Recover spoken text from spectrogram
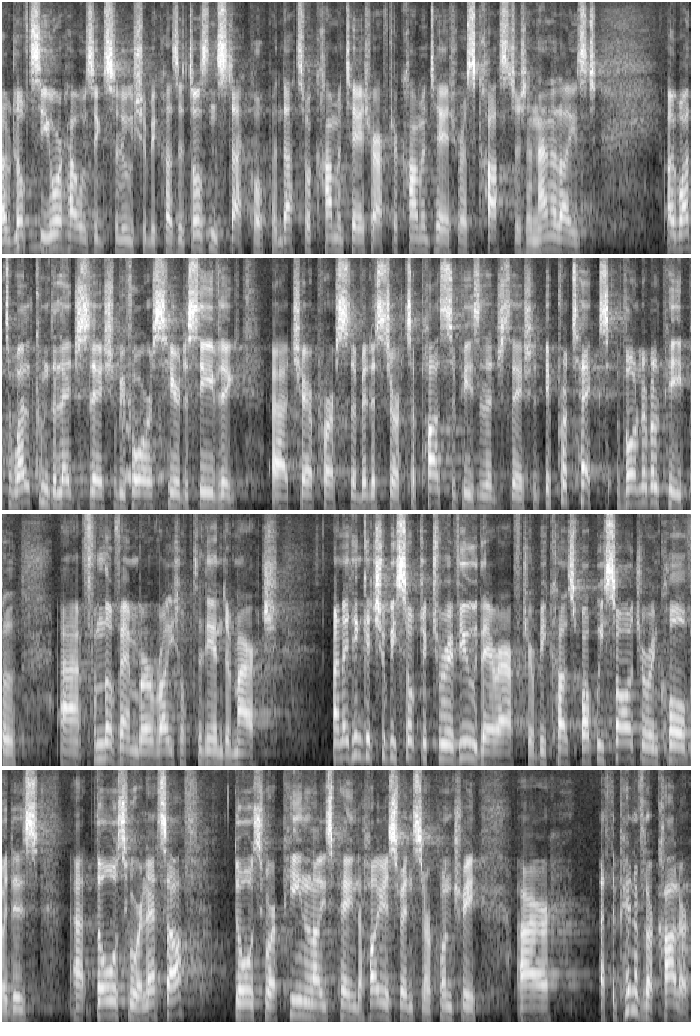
I would love to see your housing solution because it doesn't stack up and that's what commentator after commentator has costed and analysed. I want to welcome the legislation before us here this evening, uh, Chairperson, the Minister. It's a positive piece of legislation. It protects vulnerable people uh, from November right up to the end of March. And I think it should be subject to review thereafter because what we saw during COVID is uh, those who are less off, those who are penalised paying the highest rents in our country are at the pin of their collar.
